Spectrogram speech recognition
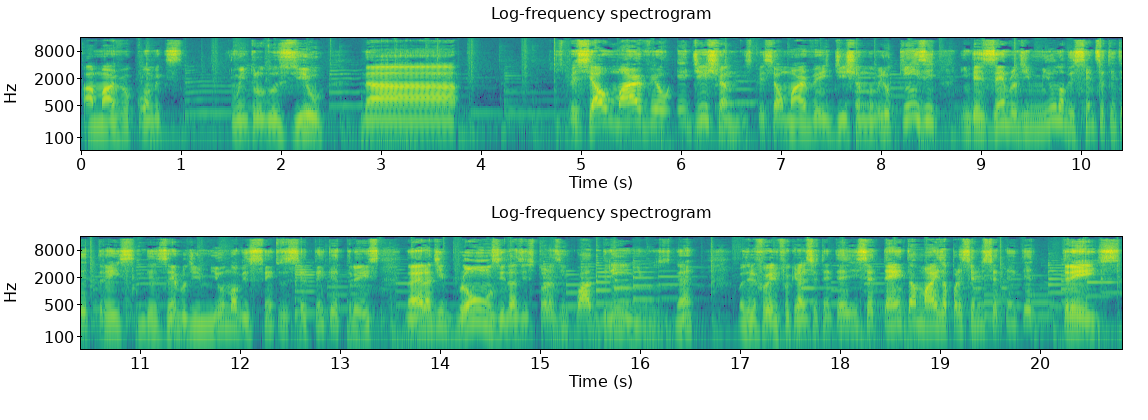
A Marvel Comics o introduziu na Especial Marvel Edition, Especial Marvel Edition número 15, em dezembro de 1973. Em dezembro de 1973, na era de bronze das histórias em quadrinhos, né? Mas ele foi, ele foi criado em 70, em 70, mas aparecendo em 73.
